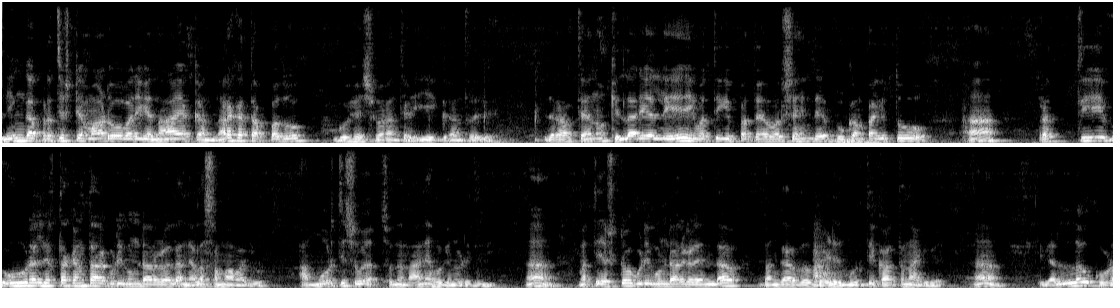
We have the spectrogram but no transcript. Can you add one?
ಲಿಂಗ ಪ್ರತಿಷ್ಠೆ ಮಾಡುವವರಿಗೆ ನಾಯಕ ನರಕ ತಪ್ಪದು. ಗುಹೇಶ್ವರ ಅಂತೇಳಿ ಈ ಗ್ರಂಥದಲ್ಲಿ. ಇದರ ಅರ್ಥ ಏನು? ಕಿಲ್ಲರಿಯಲ್ಲಿ ಇವತ್ತಿಗೆ ಇಪ್ಪತ್ತೈದು ವರ್ಷ ಹಿಂದೆ ಭೂಕಂಪ ಆಗಿತ್ತು. ಆ, ಪ್ರತಿ ಊರಲ್ಲಿರ್ತಕ್ಕಂಥ ಗುಡಿ ಗುಂಡಾರಗಳೆಲ್ಲ ನೆಲ ಸಮವಾಗಿವು. ಆ ಮೂರ್ತಿ ಸು ಸುಮ್ಮನೆ ನಾನೇ ಹೋಗಿ ನೋಡಿದ್ದೀನಿ. ಹಾ ಮತ್ತೆ ಎಷ್ಟೋ ಗುಡಿ ಗುಂಡಾರಗಳಿಂದ ಬಂಗಾರದ ಬೆಳ್ಳಿದ ಮೂರ್ತಿ ಕಳ್ತನ ಆಗಿವೆ ಹಾ ಇವೆಲ್ಲವೂ ಕೂಡ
